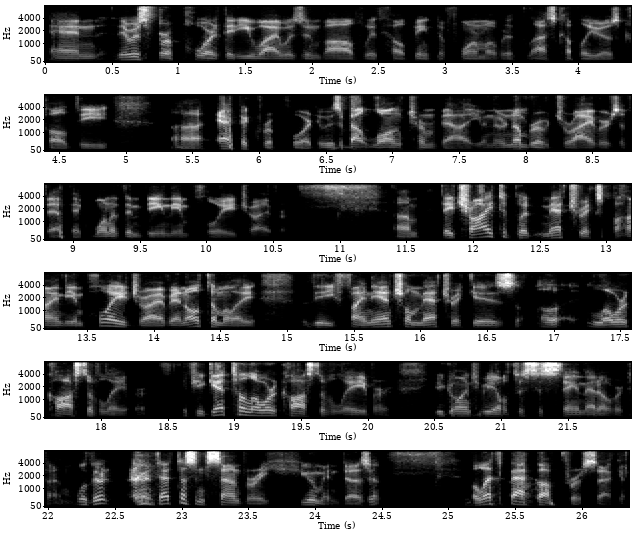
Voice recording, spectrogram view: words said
and there was a report that EY was involved with helping to form over the last couple of years called the uh, EPIC report. It was about long-term value and there are a number of drivers of EPIC one of them being the employee driver. Um, they tried to put metrics behind the employee driver and ultimately the financial metric is lower cost of labor. If you get to lower cost of labor you're going to be able to sustain that over time well there, that doesn't sound very human does it? But let's back up for a second.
